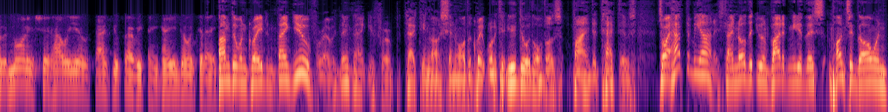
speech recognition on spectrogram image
Good morning, Sid. How are you? Thank you for everything. How are you doing today? I'm doing great, and thank you for everything. Thank you for protecting us and all the great work that you do with all those fine detectives. So I have to be honest. I know that you invited me to this months ago, and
